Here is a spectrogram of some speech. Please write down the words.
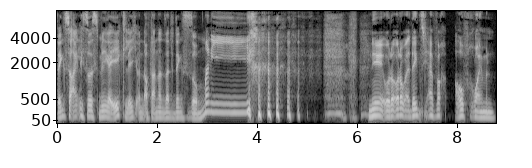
denkst du eigentlich so, ist mega eklig und auf der anderen Seite denkst du so, Money. Nee, oder, oder er denkt sich einfach aufräumen.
